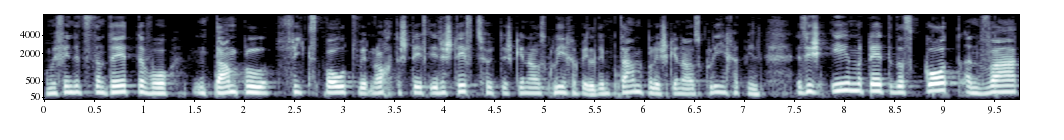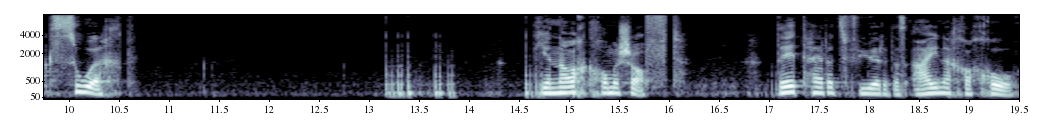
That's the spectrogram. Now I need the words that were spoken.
Und wir finden es dann dort, wo ein Tempel fix gebaut wird nach der Stift. In der Stiftshütte ist genau das gleiche Bild. Im Tempel ist genau das gleiche Bild. Es ist immer dort, dass Gott einen Weg sucht, die Nachkommenschaft dorthin zu führen, dass einer kommen kann,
